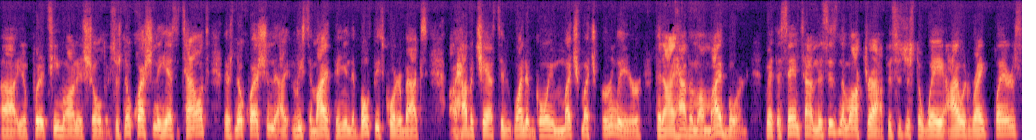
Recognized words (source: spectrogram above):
uh, you know, put a team on his shoulders? There's no question that he has the talent. There's no question, that, at least in my opinion, that both these quarterbacks uh, have a chance to wind up going much, much earlier than I have him on my board. But at the same time, this isn't a mock draft. This is just the way I would rank players.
